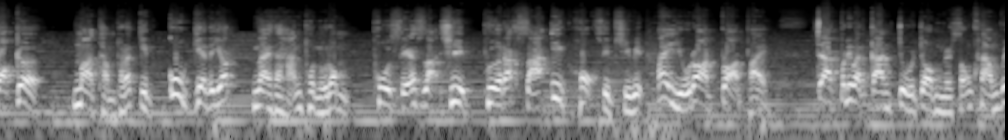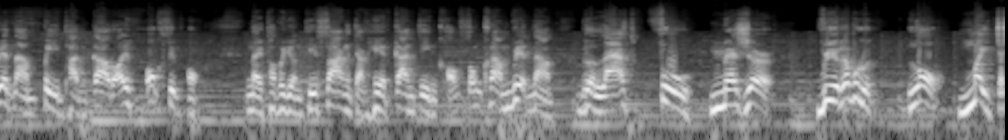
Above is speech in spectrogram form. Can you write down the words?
วอลเกอร์มาทำภารกิจกู้เกียรติยศนายทหารพลร่ม ผู้เสียสละชีพเพื่อรักษาอีก 60 ชีวิตให้อยู่รอดปลอดภัย จากปฏิบัติการจู่โจมในสงครามเวียดนามปี 1966 ในภาพยนตร์ที่สร้างจากเหตุการณ์จริงของสงครามเวียดนาม The Last Full Measure วีรบุรุษโลกไม่จ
